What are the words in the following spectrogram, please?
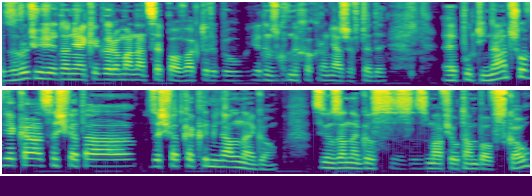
Zwrócił się do niejakiego Romana Cepowa, który był jednym z głównych ochroniarzy wtedy e, Putina, człowieka ze świata, ze świadka kryminalnego, związanego z, z mafią tambowską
